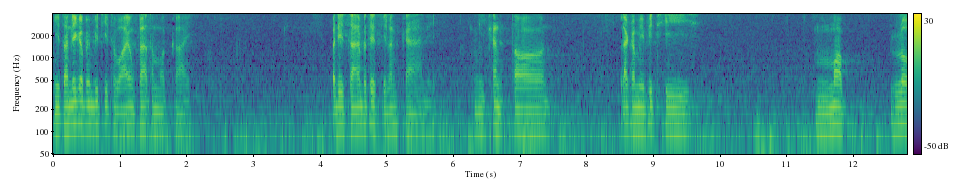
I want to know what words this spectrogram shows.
นี่ตอนนี้ก็เป็นพิธีถวายองค์พระธรรมกายประดิษฐานประเทศศรีลังกานี่มีขั้นตอน แล้วก็มีพิธี มอบโล่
